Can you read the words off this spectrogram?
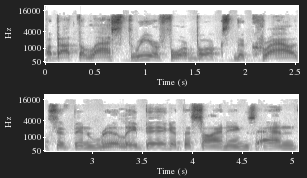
about the last three or four books, the crowds have been really big at the signings, and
